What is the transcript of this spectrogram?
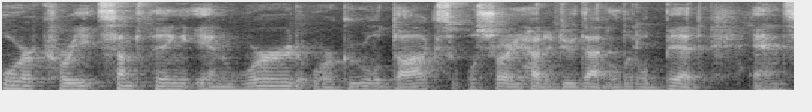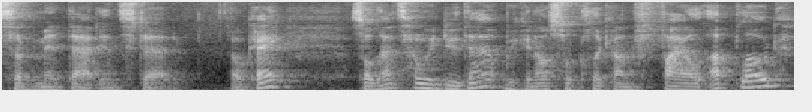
or create something in Word or Google Docs. We'll show you how to do that in a little bit and submit that instead. Okay? So that's how we do that. We can also click on File Upload.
